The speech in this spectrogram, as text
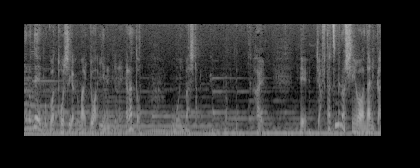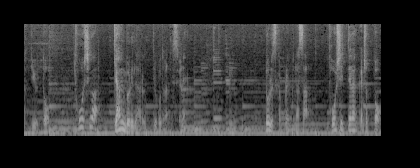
なので僕は投資がうまいとは言えないんじゃないかなと思いました。はい、でじゃあ2つ目の神話は何かっていうと投資はギャンブルであるっていうことなんですよね。うん、どうですかこれ皆さん投資ってなんかちょっと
